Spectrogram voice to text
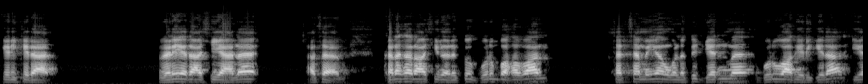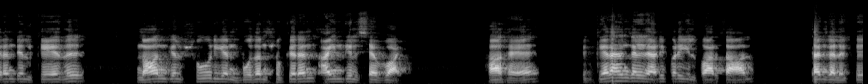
இருக்கிறார். விரய ராசியான கடக ராசினருக்கு குரு பகவான் தற்சமயம் அவங்களுக்கு ஜென்ம குருவாக இருக்கிறார். இரண்டில் கேது நான்கில் சூரியன் புதன் சுக்கிரன் ஐந்தில் செவ்வாய். ஆக கிரகங்களின் அடிப்படையில் பார்த்தால் தங்களுக்கு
